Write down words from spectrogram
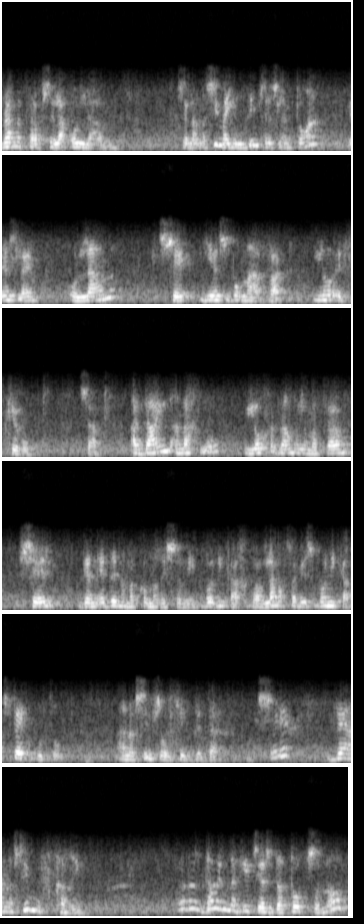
זה המצב של העולם, של האנשים היהודים שיש להם תורה, ויש להם עולם שיש בו מאבק, לא הפקרות. עכשיו, עדיין אנחנו לא חזרנו למצב של גן עדן המקום הראשוני. בואו ניקח, בעולם עכשיו יש, בואו ניקח שתי קבוצות. אנשים שהולכים בדת קשה, ואנשים מופקרים. בסדר? גם אם נגיד שיש דתות שונות,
